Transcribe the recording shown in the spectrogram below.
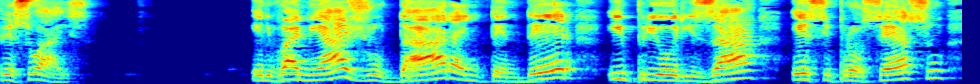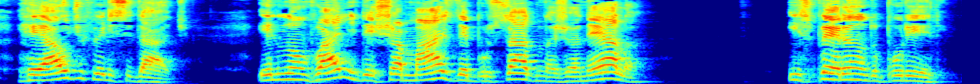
pessoais. Ele vai me ajudar a entender e priorizar esse processo real de felicidade. Ele não vai me deixar mais debruçado na janela esperando por ele.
